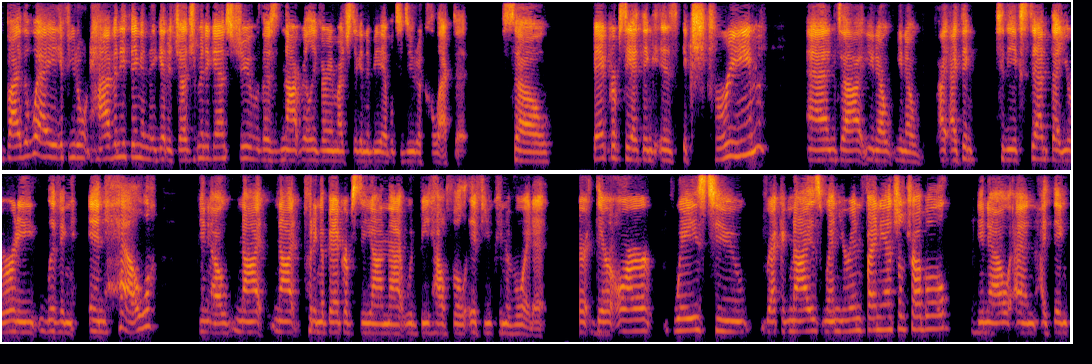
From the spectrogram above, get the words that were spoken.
by the way, if you don't have anything and they get a judgment against you, there's not really very much they're going to be able to do to collect it. So bankruptcy, I think, is extreme, and uh, you know, you know, I, I think to the extent that you're already living in hell, you know, not not putting a bankruptcy on that would be helpful if you can avoid it. There, are ways to recognize when you're in financial trouble, mm-hmm. you know, and I think,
